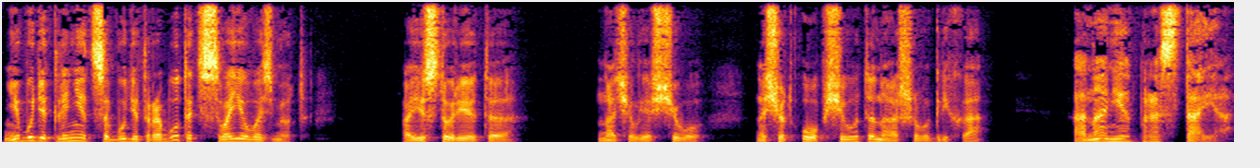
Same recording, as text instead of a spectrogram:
Не будет лениться, будет работать, свое возьмет. А история-то, начал я с чего, насчет общего-то нашего греха. Она непростая.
